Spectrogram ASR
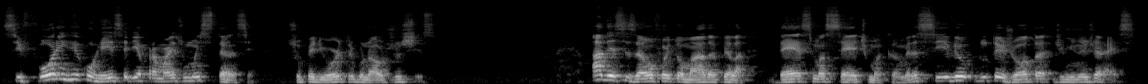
se forem recorrer, seria para mais uma instância, Superior Tribunal de Justiça. A decisão foi tomada pela 17ª Câmara Civil do TJ de Minas Gerais.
